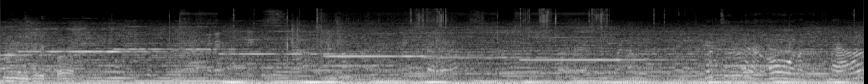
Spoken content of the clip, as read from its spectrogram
I'm gonna get a crab. What's in there? Oh, a crab?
